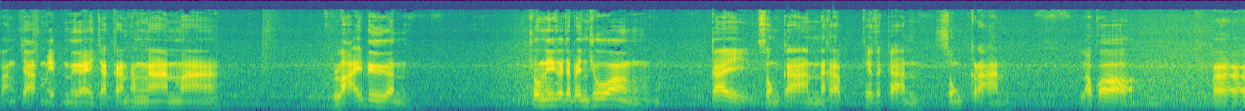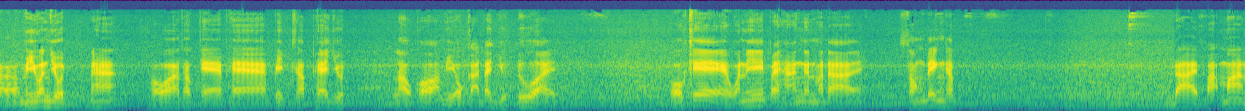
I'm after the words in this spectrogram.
หลังจากเหน็ดเหนื่อยจากการทำงานมาหลายเดือน ช่วงนี้ก็จะเป็นช่วงใกล้สงการนะครับ เทศกาลสงกรานแล้วก็มีวันหยุดนะฮะเพราะว่าเท่าแก่แพรปิดครับแพรหยุด เราก็มีโอกาสได้หยุดด้วย โอเค วันนี้ไปหาเงินมาได้สองเด้งครับ ได้ประมาณ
